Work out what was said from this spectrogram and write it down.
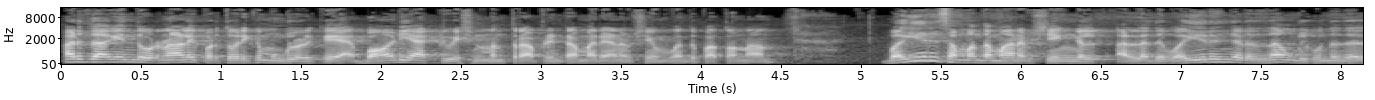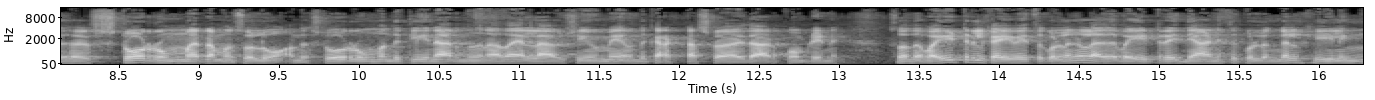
அடுத்ததாக இந்த ஒரு நாளை பொறுத்த வரைக்கும் உங்களுக்கு பாடி ஆக்டிவேஷன் மந்த்ரா அப்படின்ற மாதிரியான விஷயம் வந்து பார்த்தோம்னா வயிறு சம்பந்தமான விஷயங்கள் அல்லது வயிறுங்கிறது தான் உங்களுக்கு வந்து அந்த ஸ்டோர் ரூம் மாதிரி நம்ம சொல்லுவோம். அந்த ஸ்டோர் ரூம் வந்து க்ளீனாக இருந்ததுனா தான் எல்லா விஷயமுமே வந்து கரெக்டாக ஸ்டோ இதாக இருக்கும் அப்படின்னு. ஸோ அந்த வயிற்றில் கை வைத்துக் கொள்ளுங்கள் அது வயிற்றை தியானித்துக் கொள்ளுங்கள். ஹீலிங்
